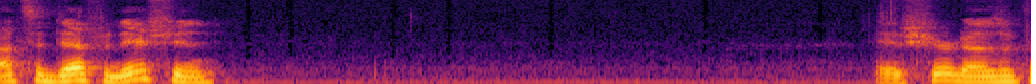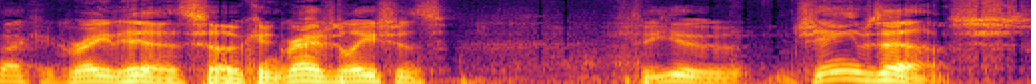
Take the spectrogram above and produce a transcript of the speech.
Lots of definition. It sure does look like a great hit. So, congratulations to you, James S.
